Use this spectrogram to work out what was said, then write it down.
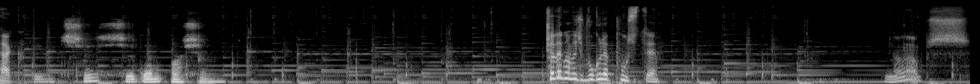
Tak. 3, 7, 8. Środek ma być w ogóle pusty. No dobrze.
